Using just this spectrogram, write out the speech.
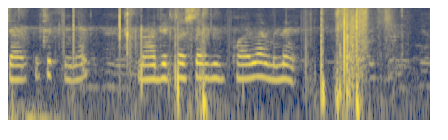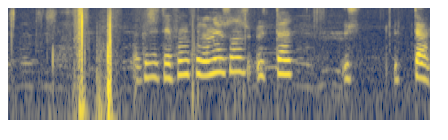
şarkı çıktı lan. Nadir taşlar gibi parlar mı ne? Arkadaşlar telefon kullanıyorsanız üstten üst, üstten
